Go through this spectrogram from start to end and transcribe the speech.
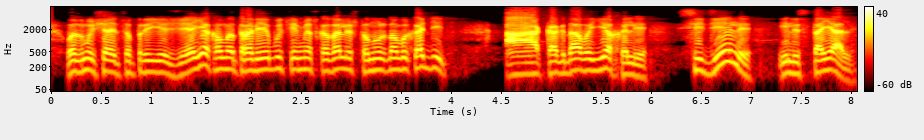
— возмущается приезжий. «Я ехал на троллейбусе, и мне сказали, что нужно выходить». А когда вы ехали, сидели или стояли?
